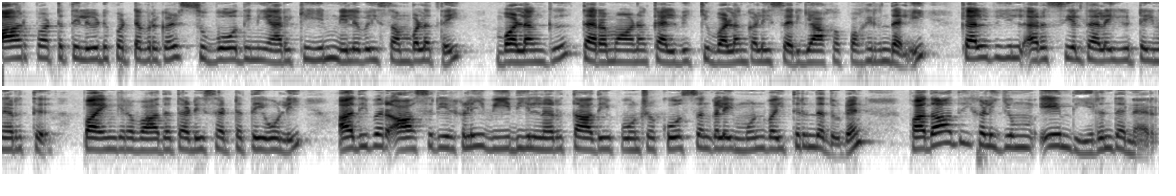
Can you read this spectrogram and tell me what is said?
ஆர்ப்பாட்டத்தில் ஈடுபட்டவர்கள் சுபோதினி அறிக்கையின் நிலுவை சம்பளத்தை வழங்கு தரமான கல்விக்கு வளங்களை சரியாக பகிர்ந்தளி கல்வியில் அரசியல் தலையீட்டை நிறுத்து பயங்கரவாத தடை சட்டத்தை ஒளி அதிபர் ஆசிரியர்களை வீதியில் நிறுத்தாதே போன்ற கோஷங்களை முன்வைத்திருந்ததுடன் பதாதைகளையும் ஏந்தியிருந்தனர்.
